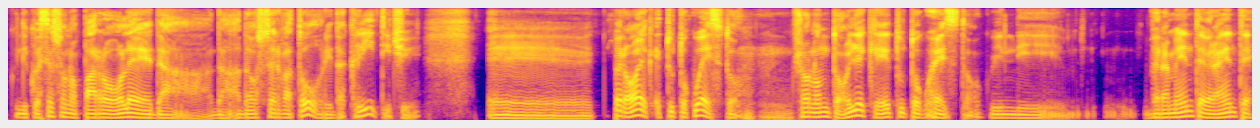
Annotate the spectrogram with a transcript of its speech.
Quindi queste sono parole da, da, da osservatori, da critici. Eh, però è, è, tutto questo, ciò non toglie che è tutto questo, quindi veramente, veramente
